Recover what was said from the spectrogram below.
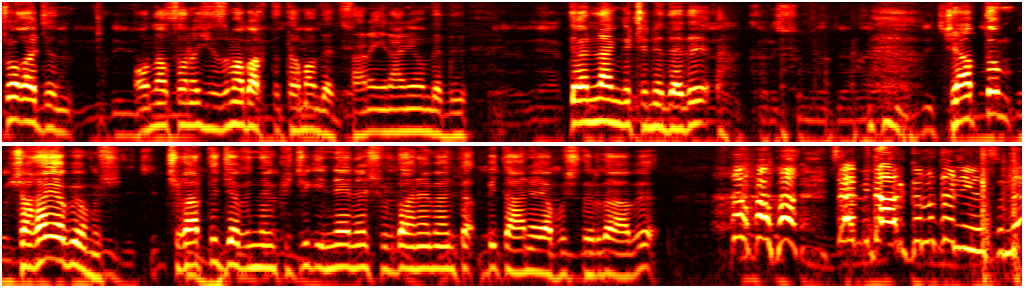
çok acın. Ondan sonra yüzüme baktı. Tamam dedi. Sana inanıyorum dedi. Dön lan kıçını dedi. Şey yaptım. Şaka yapıyormuş. Çıkarttı cebinden küçük iğneyle şuradan hemen ta- bir tane yapıştırdı abi. Sen bir de arkanı dönüyorsun ha.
